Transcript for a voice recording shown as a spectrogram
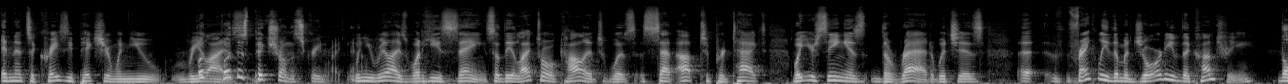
and it's a crazy picture when you realize put this picture on the screen right now. when you realize what he's saying. So the electoral college was set up to protect. What you're seeing is the red, which is, uh, frankly, the majority of the country. The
